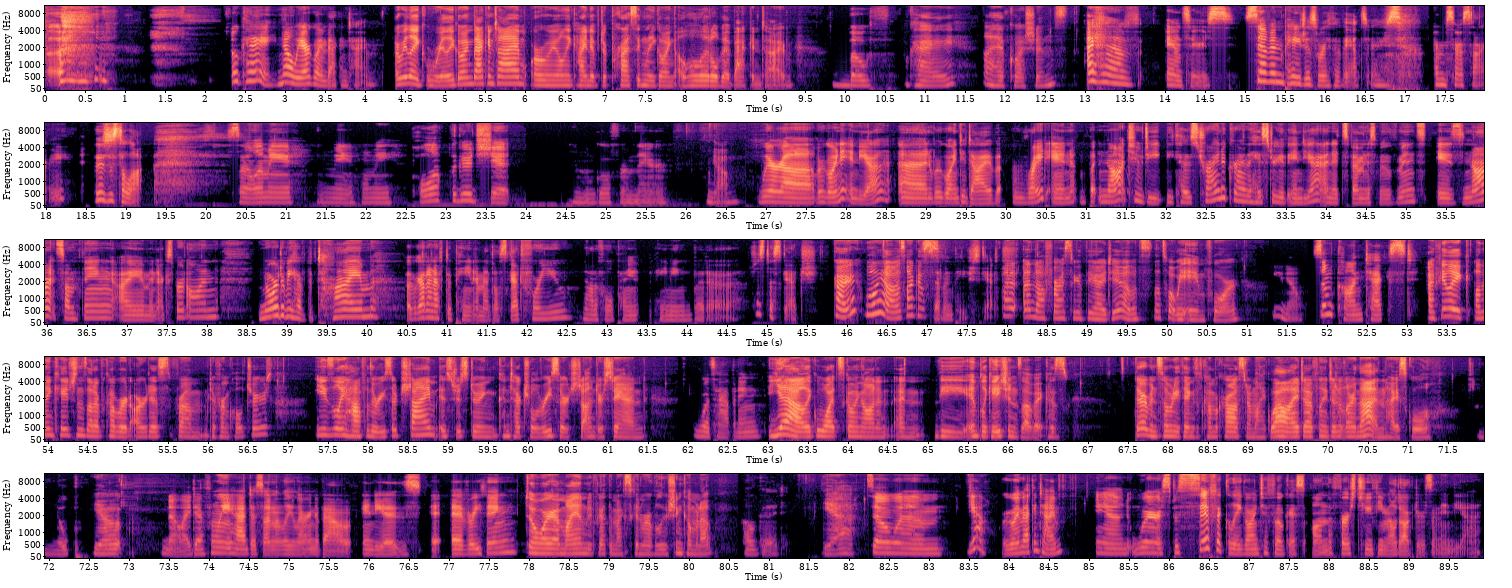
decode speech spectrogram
okay, no, we are going back in time. Are we like really going back in time or are we only kind of depressingly going a little bit back in time? Both. Okay. I have questions. I have answers. Seven pages worth of answers. I'm so sorry. There's just a lot. So let me let me let me pull up the good shit and we'll go from there. Yeah. We're uh we're going to India and we're going to dive right in, but not too deep because trying to cram the history of India and its feminist movements is not something I am an expert on, nor do we have the time. I've got enough to paint a mental sketch for you, not a full paint- painting, but uh just a sketch, Okay. Well, yeah, as long as seven page sketch. uh, enough for us to get the idea. That's that's what we aim for. You know, some context. I feel like on the occasions that I've covered artists from different cultures, easily half of the research time is just doing contextual research to understand, What's happening? yeah, like what's going on and, and the implications of it. Because there have been so many things I've come across, and I'm like, wow, I definitely didn't learn that in high school. Nope. Yep. No, I definitely had to suddenly learn about India's everything. Don't worry, on my end, we've got the Mexican Revolution coming up. Oh, good. Yeah. So, um, yeah, we're going back in time, and we're specifically going to focus on the first two female doctors in India.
